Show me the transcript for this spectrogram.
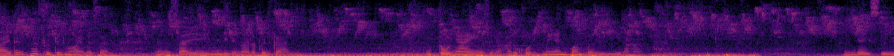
ลายเด้อซื้อจักหน่อยว่าซั่นใส่นิดๆหน่อยๆแล้วเพิ่นกันตัวใหญ่สินะคะทุกคนแม่นความเพิ่นอีหลีนะคะมเพิ่นใหญ่ซื้อ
